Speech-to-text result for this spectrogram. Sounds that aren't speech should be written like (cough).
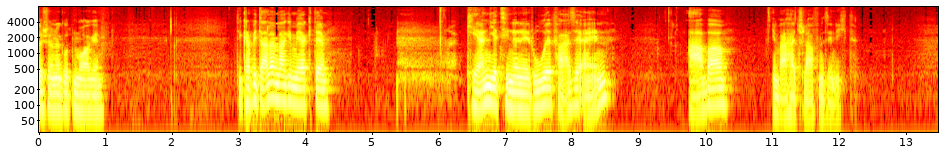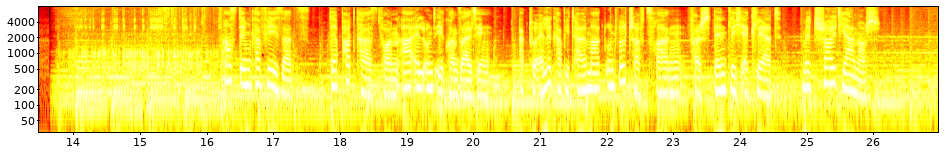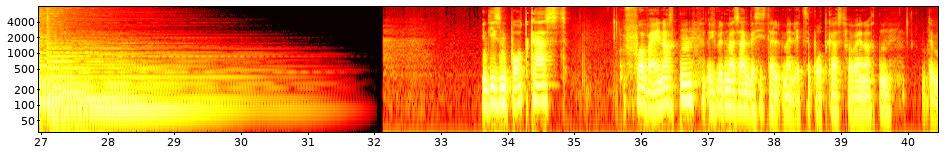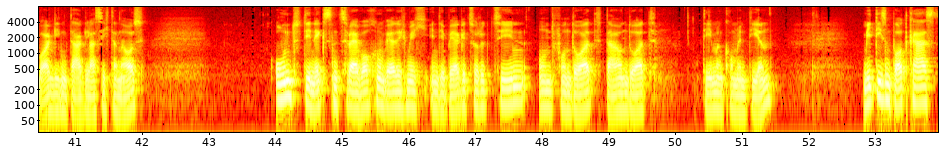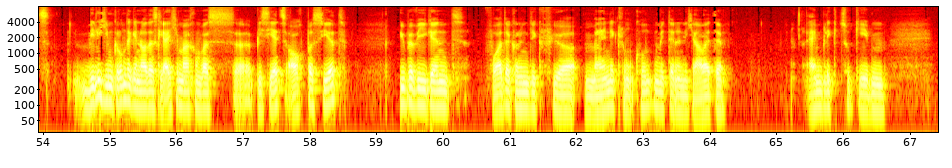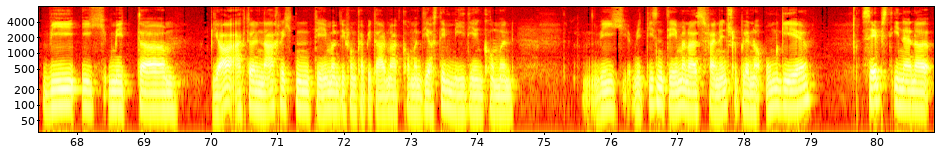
wunderschönen guten Morgen. Die Kapitalanlagemärkte kehren jetzt in eine Ruhephase ein, aber in Wahrheit schlafen sie nicht. Aus dem Kaffeesatz, der Podcast von AL und E Consulting. Aktuelle Kapitalmarkt- und Wirtschaftsfragen verständlich erklärt mit Scholt Janosch. In diesem Podcast vor Weihnachten, ich würde mal sagen, das ist mein letzter Podcast vor Weihnachten, den morgigen Tag lasse ich dann aus. Und die nächsten zwei Wochen werde ich mich in die Berge zurückziehen und von dort, da und dort Themen kommentieren. Mit diesem Podcast will ich im Grunde genau das Gleiche machen, was äh, bis jetzt auch passiert. Überwiegend vordergründig für meine Kunden, mit denen ich arbeite, Einblick zu geben, wie ich mit ähm, ja, aktuellen Nachrichten, Themen, die vom Kapitalmarkt kommen, die aus den Medien kommen, wie ich mit diesen Themen als Financial Planner umgehe, selbst in einer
